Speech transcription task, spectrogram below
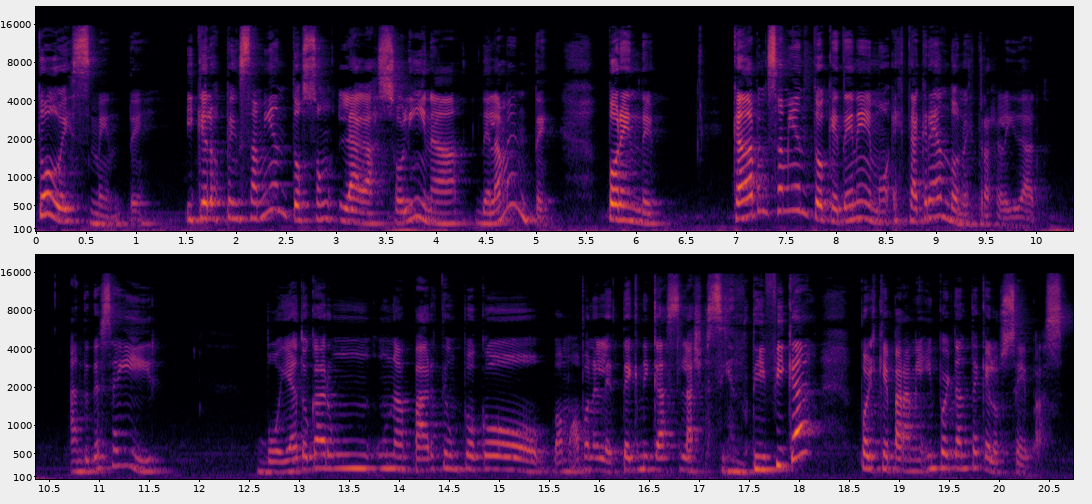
todo es mente y que los pensamientos son la gasolina de la mente. Por ende, cada pensamiento que tenemos está creando nuestra realidad. Antes de seguir, voy a tocar una parte un poco, vamos a ponerle técnica slash científica, porque para mí es importante que lo sepas.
